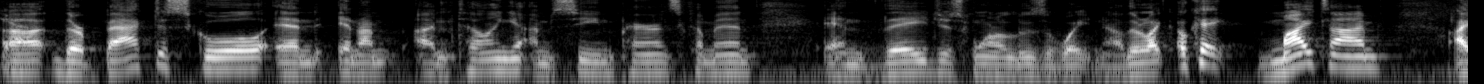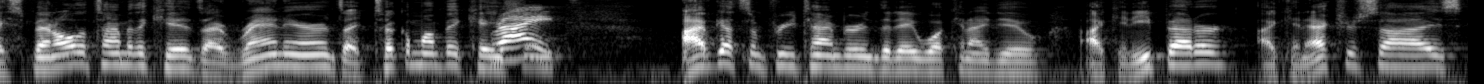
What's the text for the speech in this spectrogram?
Uh, they're back to school, and, and I'm, I'm telling you, I'm seeing parents come in and they just want to lose the weight now. They're like, okay, my time. I spent all the time with the kids. I ran errands. I took them on vacation. Right. I've got some free time during the day. What can I do? I can eat better, I can exercise,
